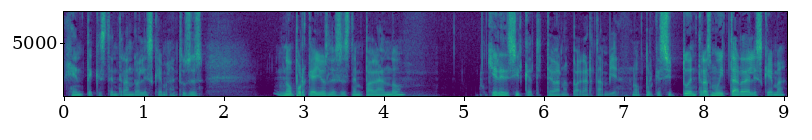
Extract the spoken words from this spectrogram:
gente que está entrando al esquema. Entonces, no porque ellos les estén pagando, quiere decir que a ti te van a pagar también, ¿no? Porque si tú entras muy tarde al esquema,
